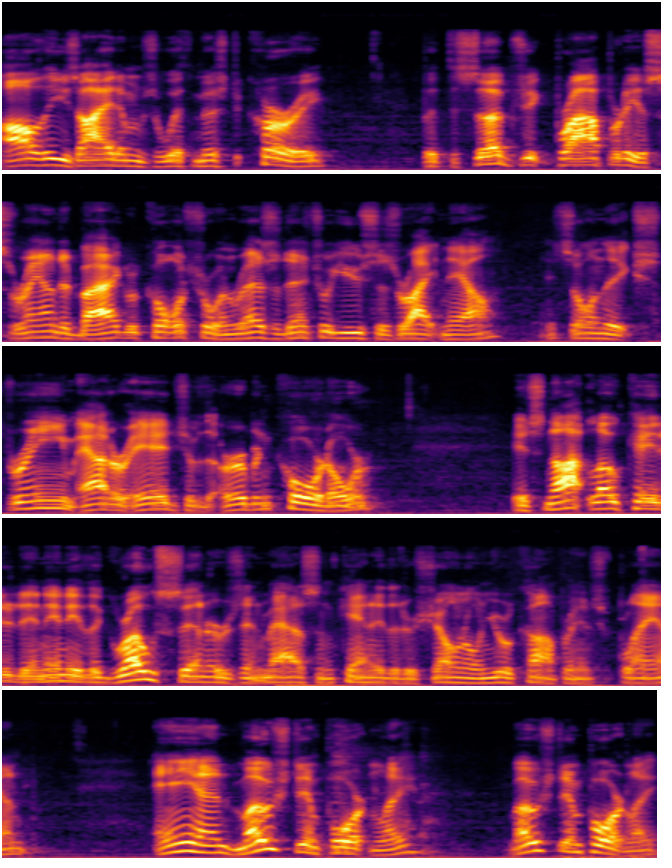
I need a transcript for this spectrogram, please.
all these items with Mr. Curry, but the subject property is surrounded by agricultural and residential uses right now. It's on the extreme outer edge of the urban corridor. It's not located in any of the growth centers in Madison County that are shown on your comprehensive plan. And most importantly, most importantly,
